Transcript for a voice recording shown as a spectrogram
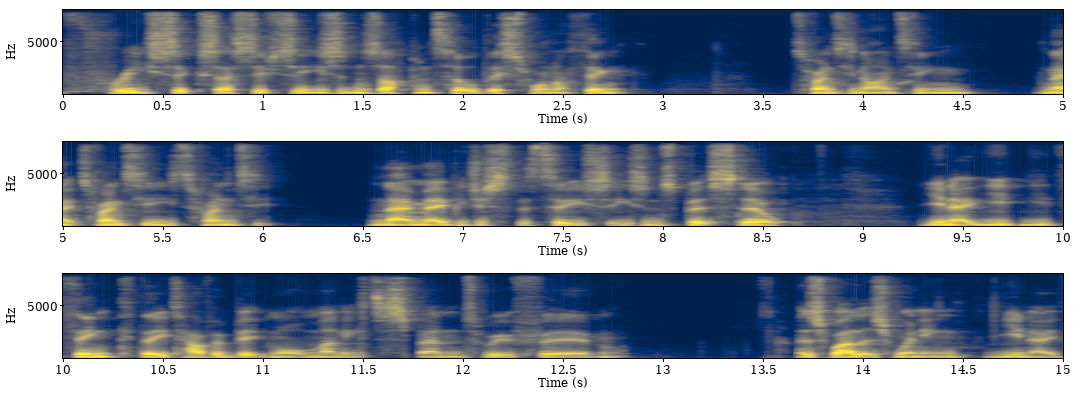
three successive seasons up until this one, I think. 2019, no, 2020, no, maybe just the two seasons, but still, you know, you, you'd think they'd have a bit more money to spend with, um, as well as winning, you know,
